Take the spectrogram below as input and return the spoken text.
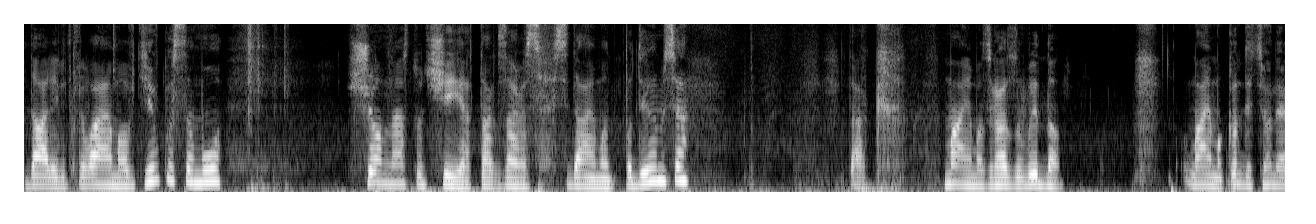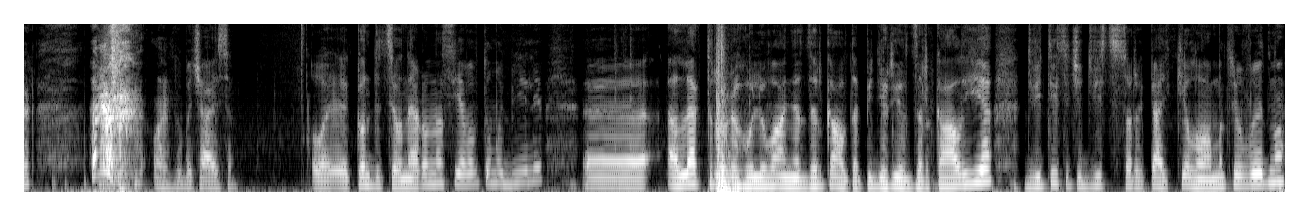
Далі відкриваємо автівку саму. Що в нас тут ще є? Так, зараз сідаємо, подивимося. Так, маємо зразу видно. Маємо кондиціонер. Ой, вибачаюся. Ой, е, кондиціонер у нас є в автомобілі. Е, електрорегулювання дзеркал та підігрів дзеркал є. 2245 кілометрів видно.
